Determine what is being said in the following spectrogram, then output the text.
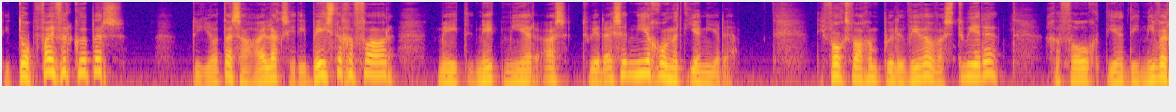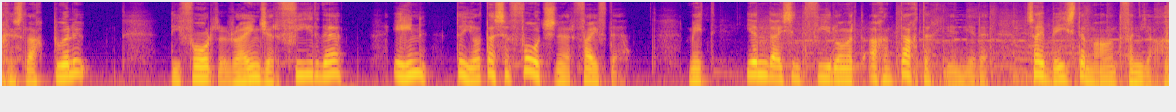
Die top 5 verkopers, Toyota se Hilux het die beste gevaar met net meer as 2900 eenhede. Die Volkswagen Polo Vivo was tweede, gevolg deur die nuwer geslag Polo, die Ford Ranger 4de en Toyota se Fortuner 5de met 1488 eenhede, sy beste maand van jaar.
